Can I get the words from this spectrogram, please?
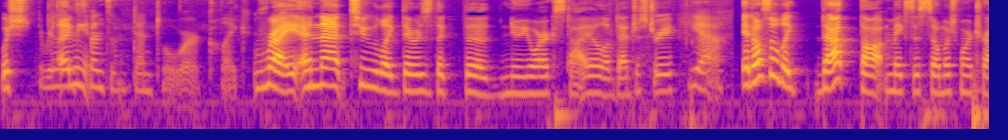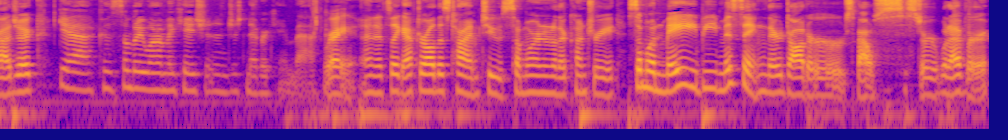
which Really I mean, expensive dental work. Like, right, and that too, like there was the the New York style of dentistry. yeah. It also like that thought makes this so much more tragic. Yeah, because somebody went on vacation and just never came back. Right. And it's like after all this time, too, somewhere in another country, someone may be missing their daughter, spouse, sister, whatever,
